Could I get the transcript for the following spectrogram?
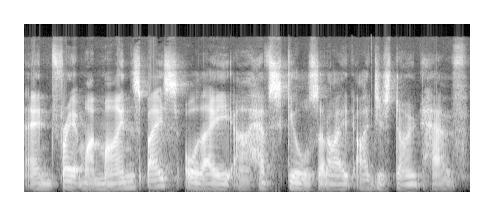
and free up my mind space, or they uh, have skills that I, I just don't have.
